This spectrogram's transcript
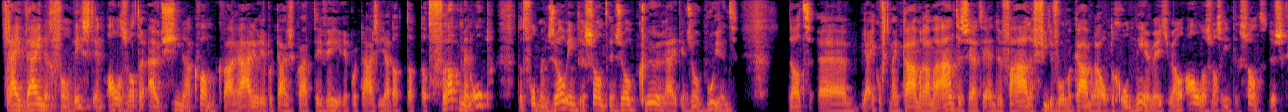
vrij weinig van wist. En alles wat er uit China kwam, qua radioreportage, qua tv-reportage, ja, dat, dat, dat frat men op. Dat vond men zo interessant en zo kleurrijk en zo boeiend. Dat uh, ja, ik hoefde mijn camera maar aan te zetten en de verhalen vielen voor mijn camera op de grond neer, weet je wel. Alles was interessant. Dus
